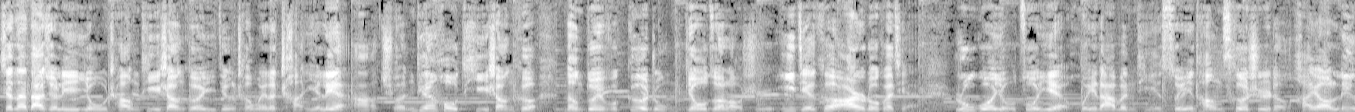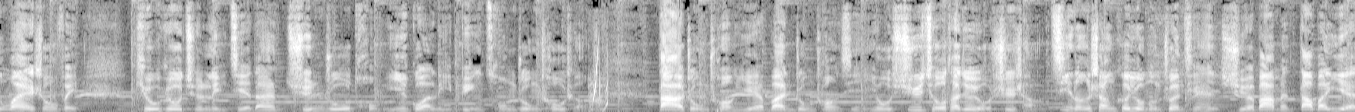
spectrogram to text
现在大学里有偿替上课已经成为了产业链啊！全天候替上课能对付各种刁钻老师，一节课二十多块钱。如果有作业、回答问题、随堂测试等，还要另外收费。QQ 群里接单，群主统一管理并从中抽成。大众创业，万众创新，有需求它就有市场，既能上课又能赚钱。学霸们大半夜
